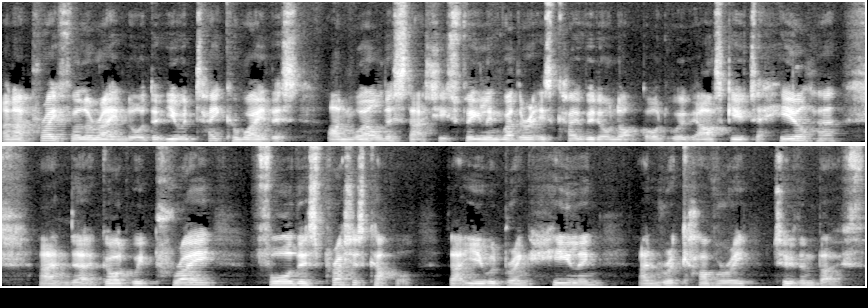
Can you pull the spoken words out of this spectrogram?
And I pray for Lorraine, Lord, that you would take away this unwellness that she's feeling, whether it is COVID or not, God, we ask you to heal her. And uh, God, we pray for this precious couple that you would bring healing and recovery to them both.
